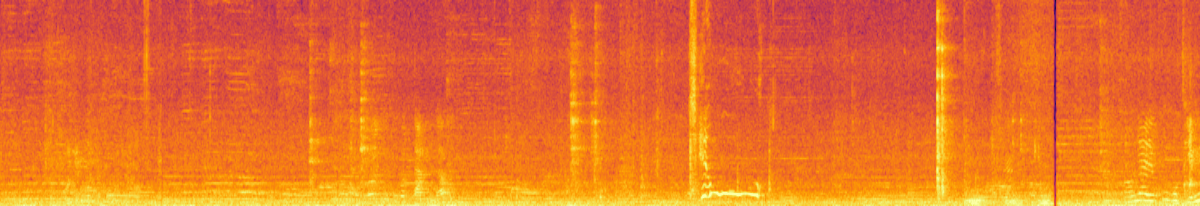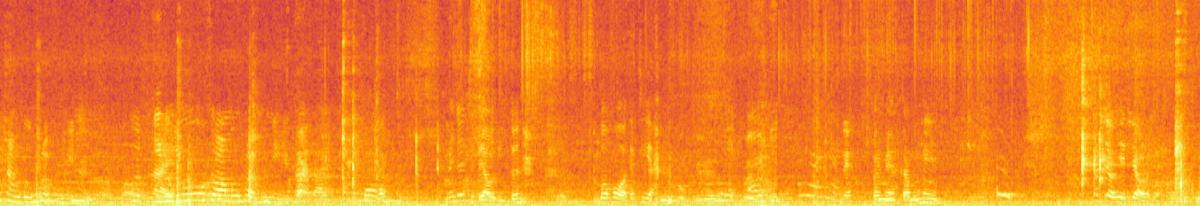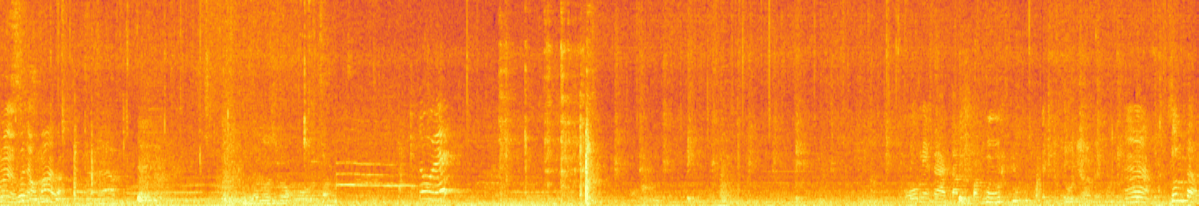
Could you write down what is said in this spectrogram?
กูกินนางเบิ่งพลังพุ่งนี่เปิดไหลอยู่ซองเบิ่งพลังพุ่งนี่อยู่ค่ะพ่อกับไม่ได้จะไปเอาอีกตัวนึงบ่พอจักเที่ยเด็กไปแม่ตำหุ่งถ้าเจ้าเห็นแล้วหรือเปล่าไม่เพิ่อนเอามาล่ะ또 왜? โอ้แม่ค่ะตำบักหุ่ง 응, 쏨 땀.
